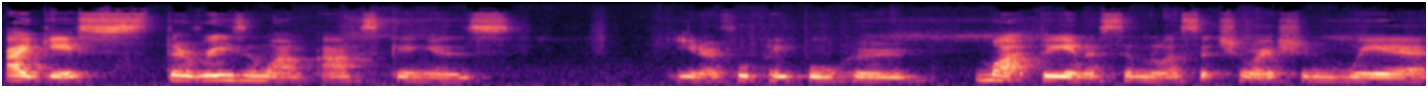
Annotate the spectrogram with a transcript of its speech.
I guess the reason why I'm asking is, you know, for people who might be in a similar situation where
